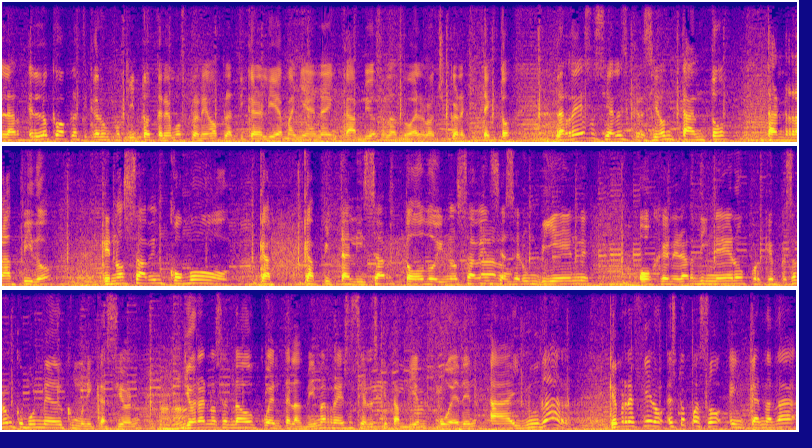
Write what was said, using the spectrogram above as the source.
la- es lo que voy a platicar un poquito. Tenemos planeado platicar el día de mañana en cambios a las 9 de la noche con el arquitecto. Las redes sociales crecieron tanto, tan rápido, que no saben cómo cap- capitalizar todo y no saben si hacer un bien o generar dinero, porque empezaron como un medio de comunicación y ahora no se han dado cuenta las mismas redes sociales que también pueden ayudar. ¿Qué me refiero? Esto pasó en Canadá,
